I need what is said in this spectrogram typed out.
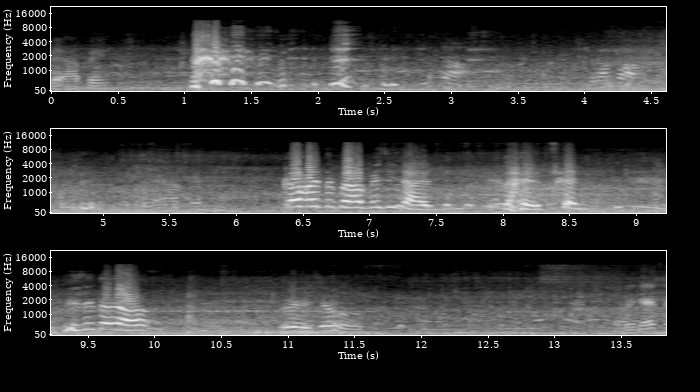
Ndek HP. Kamu itu berapa sih dan? License. Bisa tuh loh. Wih, so. Oke guys,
